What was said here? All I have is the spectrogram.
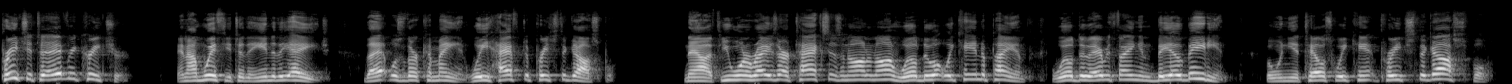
Preach it to every creature, and I'm with you to the end of the age. That was their command. We have to preach the gospel. Now, if you want to raise our taxes and on and on, we'll do what we can to pay them. We'll do everything and be obedient. But when you tell us we can't preach the gospel,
